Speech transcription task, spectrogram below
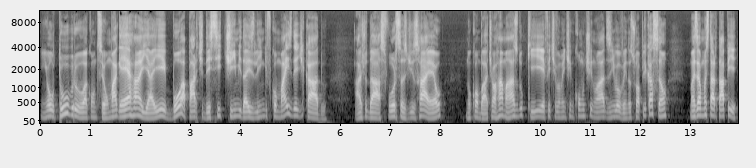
em outubro aconteceu uma guerra e aí boa parte desse time da Sling ficou mais dedicado a ajudar as forças de Israel no combate ao Hamas do que efetivamente em continuar desenvolvendo a sua aplicação. Mas é uma startup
